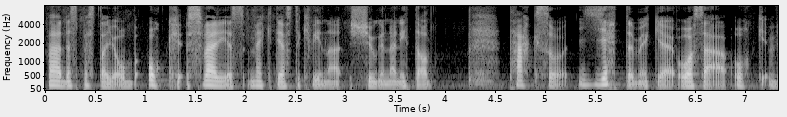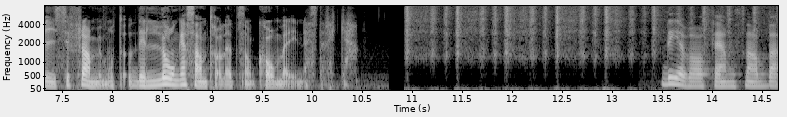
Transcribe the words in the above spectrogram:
Världens bästa jobb och Sveriges mäktigaste kvinna 2019. Tack så jättemycket Åsa och vi ser fram emot det långa samtalet som kommer i nästa vecka. Det var fem snabba.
